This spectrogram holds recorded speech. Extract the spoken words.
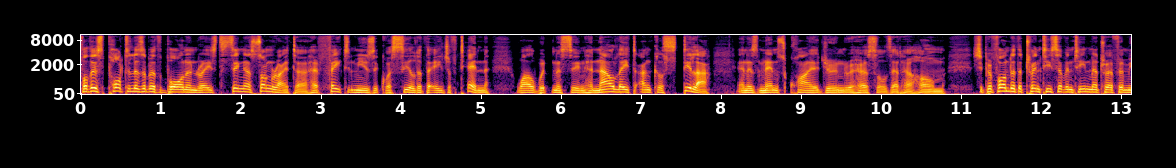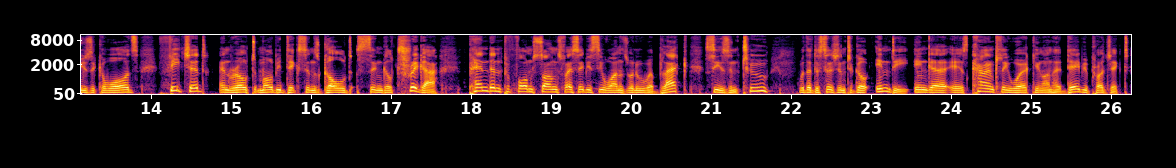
For this Port Elizabeth born and raised singer songwriter, her fate in music was sealed at the age of 10 while witnessing her now late uncle Stilla and his men's choir during rehearsals at her home. She performed at the 2017 Metro FM Music Awards, featured and wrote Mobi Dixon's gold single Trigger, penned and performed songs for SABC One's When We Were Black, season 2. With a decision to go indie, Inga is currently working on her debut project,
